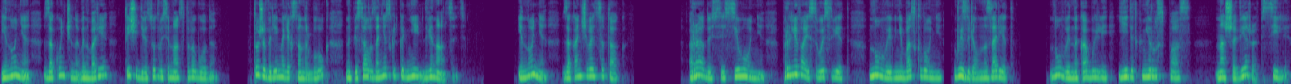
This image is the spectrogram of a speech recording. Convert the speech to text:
Инония закончена в январе 1918 года. В то же время Александр Блок написал за несколько дней 12. Инония заканчивается так. «Радуйся, Сионе, проливай свой свет, новый в небосклоне вызрел Назарет. Новый на кобыле едет к миру спас. Наша вера в силе,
